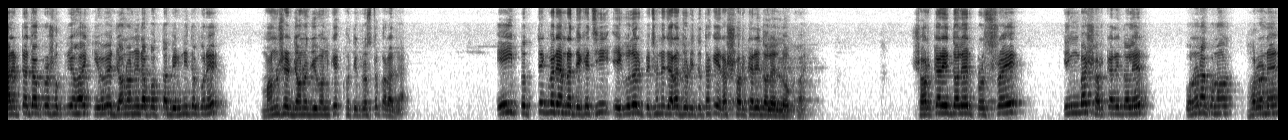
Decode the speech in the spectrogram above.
আরেকটা চক্র সক্রিয় হয় কীভাবে জননিরাপত্তা বিঘ্নিত করে মানুষের জনজীবনকে ক্ষতিগ্রস্ত করা যায়। এই প্রত্যেকবারে আমরা দেখেছি, এগুলোর পেছনে যারা জড়িত থাকে, এরা সরকারি দলের লোক হয়। সরকারি দলের প্রশ্রয়ে কিংবা সরকারি দলের কোনো না কোনো ধরনের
